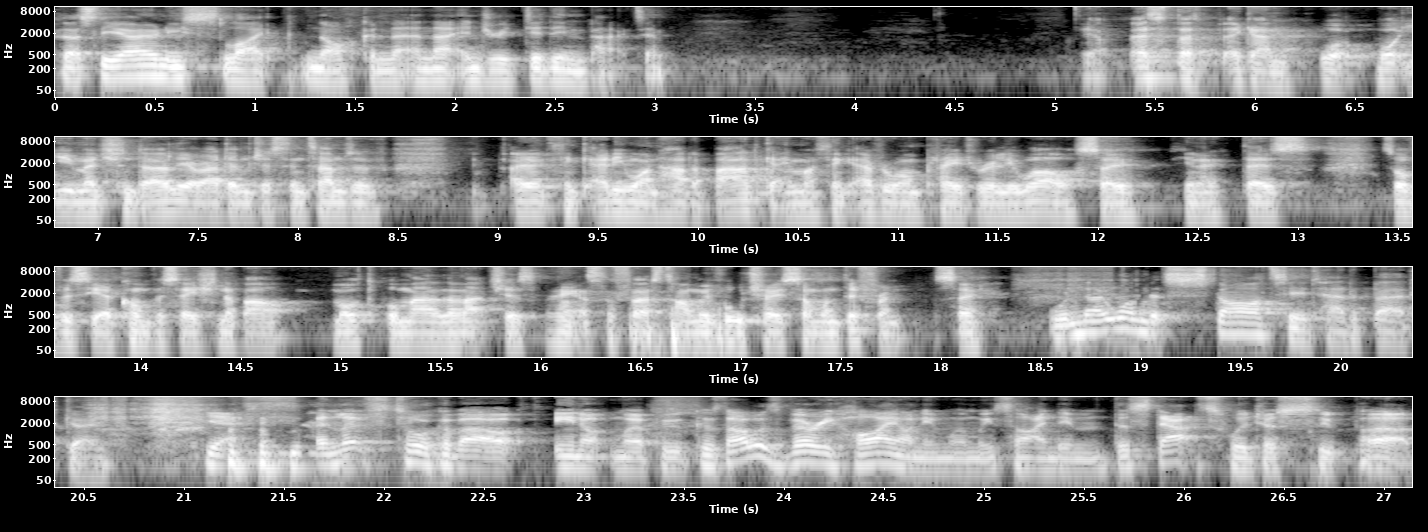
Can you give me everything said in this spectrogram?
that's the only slight knock, and, and that injury did impact him. Yeah, that's that again what what you mentioned earlier, Adam. Just in terms of, I don't think anyone had a bad game. I think everyone played really well. So you know, there's it's obviously a conversation about multiple man of the matches. I think that's the first time we've all chose someone different. So well, no one that started had a bad game. yes, and let's talk about Enoch Mwepu because I was very high on him when we signed him. The stats were just superb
